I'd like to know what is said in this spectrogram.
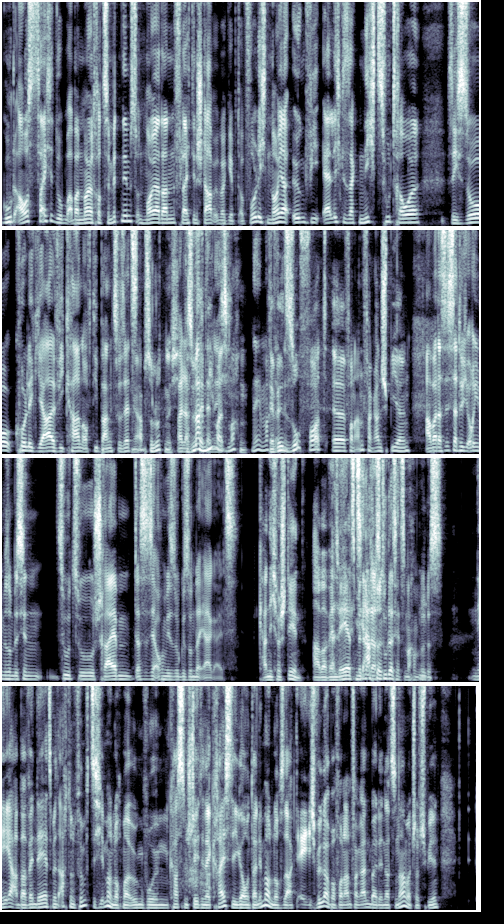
gut auszeichnet, du aber Neuer trotzdem mitnimmst und Neuer dann vielleicht den Stab übergibt. Obwohl ich Neuer irgendwie ehrlich gesagt nicht zutraue, sich so kollegial wie Kahn auf die Bank zu setzen. ja, absolut nicht. Weil das wird macht er er niemals nicht. machen. Nee, macht der er will nicht. sofort äh, von Anfang an spielen. Aber das ist natürlich auch ihm so ein bisschen zuzuschreiben, das ist ja auch irgendwie so gesunder Ehrgeiz. Kann ich verstehen. Aber wenn Also der jetzt mit erzähl, dass 8 du das jetzt machen würdest. Nee, aber wenn der jetzt mit 58 immer noch mal irgendwo im Kasten steht in der Kreisliga und dann immer noch sagt, ey, ich will aber von Anfang an bei der Nationalmannschaft spielen,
